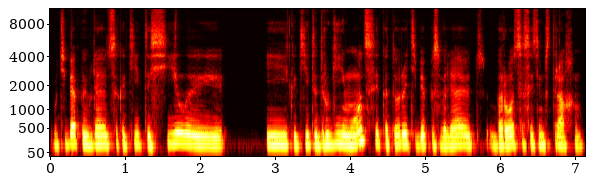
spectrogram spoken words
у тебя появляются какие-то силы, и какие-то другие эмоции, которые тебе позволяют бороться с этим страхом,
